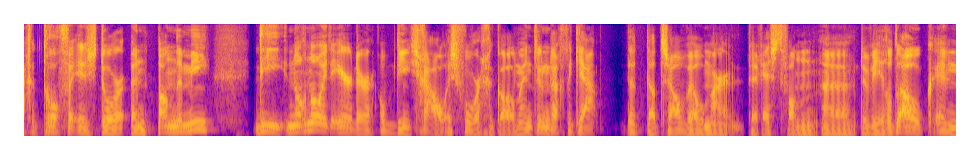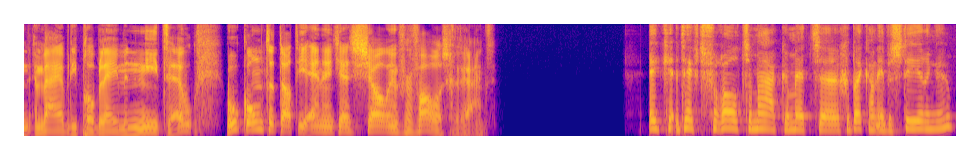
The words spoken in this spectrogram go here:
getroffen is door een pandemie die nog nooit eerder op die schaal is voorgekomen. En toen dacht ik, ja, dat, dat zal wel, maar de rest van eh, de wereld ook. En, en wij hebben die problemen niet. Hè? Hoe, komt het dat die NHS zo in verval is geraakt? Ik, het heeft vooral te maken met eh, gebrek aan investeringen.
